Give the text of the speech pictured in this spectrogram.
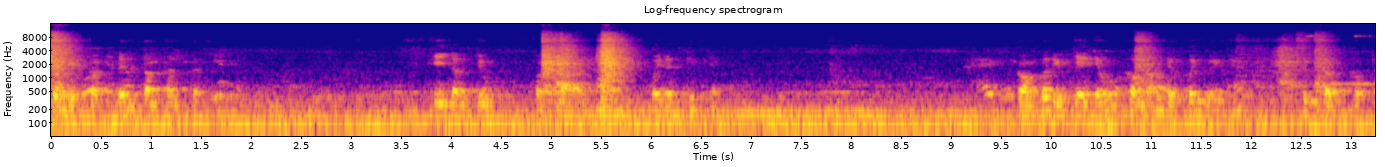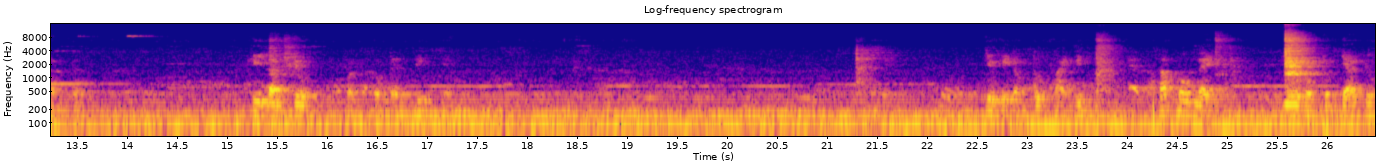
có niệm Phật đến tâm thanh tịnh. Khi lâm chung, Phật ở mới đến tiếp nhận còn có điều che giấu không nói được với người khác tức tâm không thành tựu, khi tâm chung Phật không đến tiếp nhận. Chứ vị đồng tu phải biết pháp môn này dù một chút giả dối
